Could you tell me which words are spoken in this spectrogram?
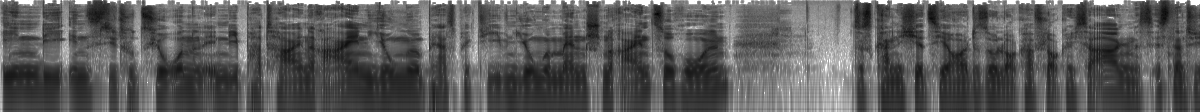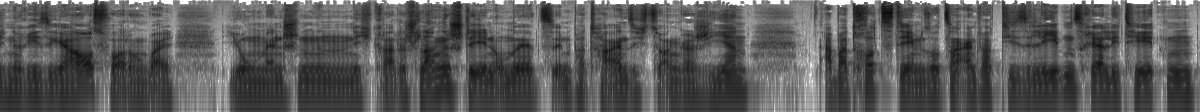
in die Institutionen, in die Parteien rein, junge Perspektiven, junge Menschen reinzuholen. Das kann ich jetzt hier heute so locker flockig sagen. Das ist natürlich eine riesige Herausforderung, weil die jungen Menschen nicht gerade Schlange stehen, um jetzt in Parteien sich zu engagieren. Aber trotzdem sozusagen einfach diese Lebensrealitäten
